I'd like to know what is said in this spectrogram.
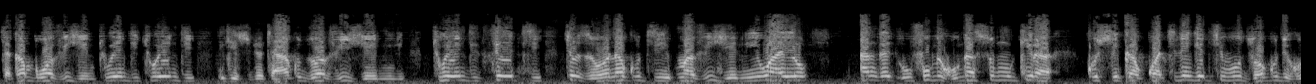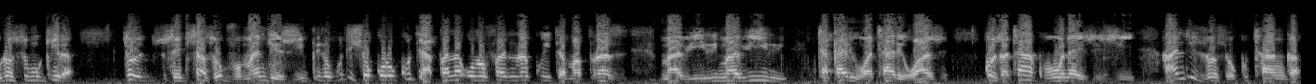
takambowa vhizheni 2020 iki zvino taakunzwa vhizheni 2030 tozoona kuti mavhizheni iwayo anga ufumi hungasumukira kusvika kwatinenge tichiudzwa kuti hunosumukira zvetichazobvuma ndezvipi nokuti shoko rokuti hapana unofanira kuita mapurazi maviri maviri takarihwa tarihwazve. Ko zvataakuona izvi zvii? Handizvo zvokutanga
